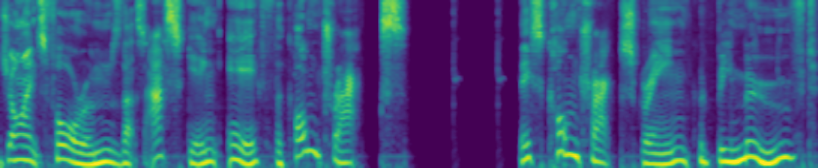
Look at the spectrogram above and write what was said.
Giants forums that's asking if the contracts, this contract screen could be moved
